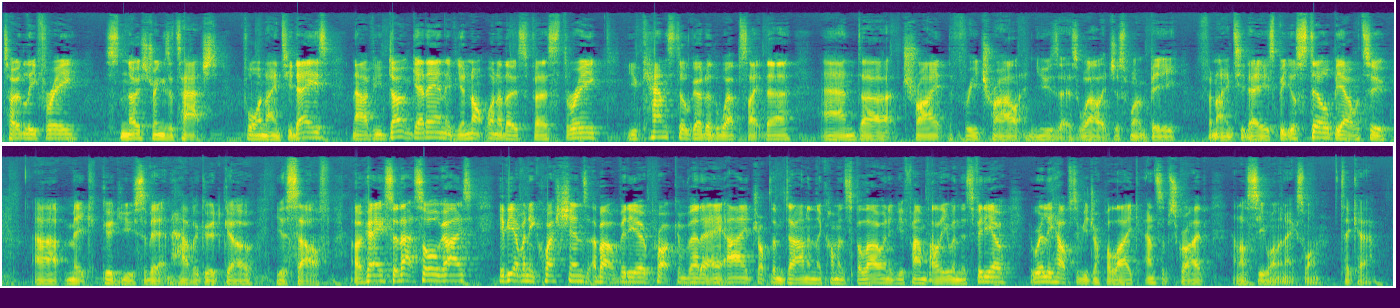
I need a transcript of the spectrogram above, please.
totally free, no strings attached for 90 days. Now, if you don't get in, if you're not one of those first three, you can still go to the website there and uh, try the free trial and use it as well. It just won't be for 90 days, but you'll still be able to uh, make good use of it and have a good go yourself. Okay, so that's all guys. If you have any questions about VideoProc Converter AI, drop them down in the comments below. And if you found value in this video, it really helps if you drop a like and subscribe, and I'll see you on the next one. Take care.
